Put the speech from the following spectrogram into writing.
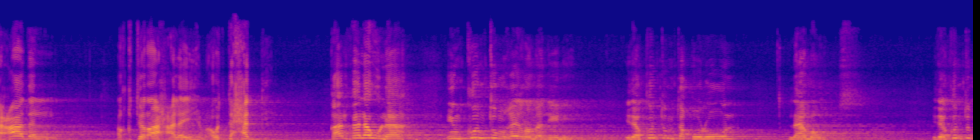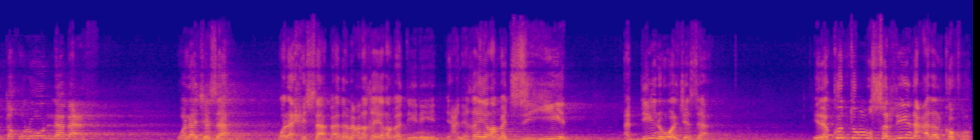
أعاد الاقتراح عليهم أو التحدي. قال فلولا إن كنتم غير مدينين. إذا كنتم تقولون لا موت. إذا كنتم تقولون لا بعث ولا جزاء ولا حساب. هذا معنى غير مدينين يعني غير مجزيين. الدين هو الجزاء. إذا كنتم مصرين على الكفر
